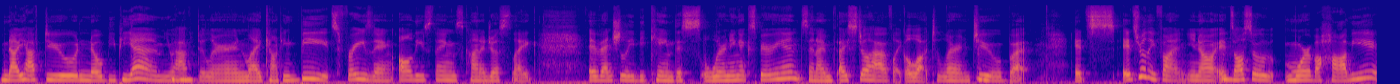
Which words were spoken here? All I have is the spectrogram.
now you have to know BPM you mm-hmm. have to learn like counting beats phrasing all these things kind of just like eventually became this learning experience and I'm I still have like a lot to learn mm-hmm. too but it's it's really fun you know? It's mm-hmm. also more of a hobby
